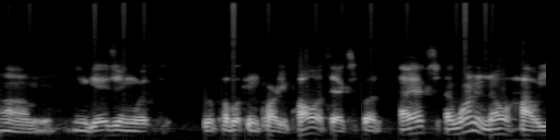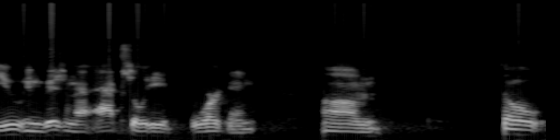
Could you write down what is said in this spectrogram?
um, engaging with Republican Party politics, but I actually I want to know how you envision that actually working. Um, so,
